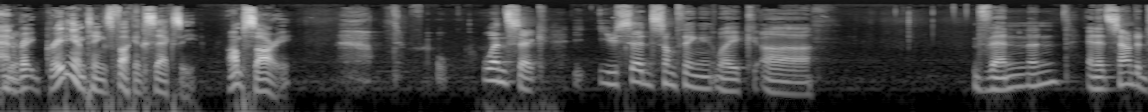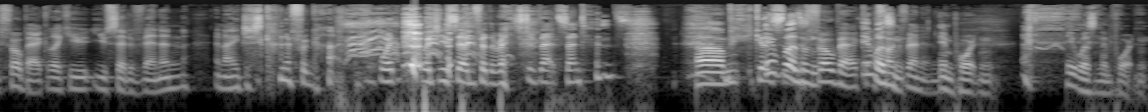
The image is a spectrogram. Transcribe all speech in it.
and Yeah. ra- gradienting's fucking sexy. I'm sorry. One sec. You said something like uh, venom, and it sounded throwback. Like you, you said venom, and I just kind of forgot what what you said for the rest of that sentence. Um, Because it wasn't throwback It wasn't Venom. important. It wasn't important.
